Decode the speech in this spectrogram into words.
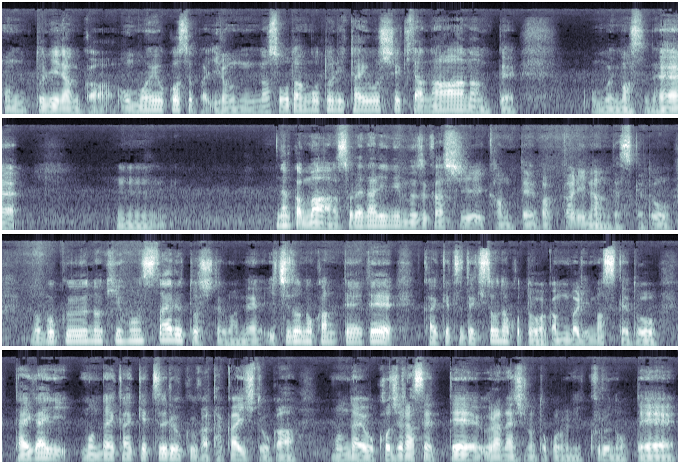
本当になんか思い起こせばいろんな相談ごとに対応してきたなぁなんて思いますね。うんなんかまあそれなりに難しい鑑定ばっかりなんですけど、まあ、僕の基本スタイルとしてはね一度の鑑定で解決できそうなことは頑張りますけど大概問題解決力が高い人が問題をこじらせて占い師のところに来るので、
